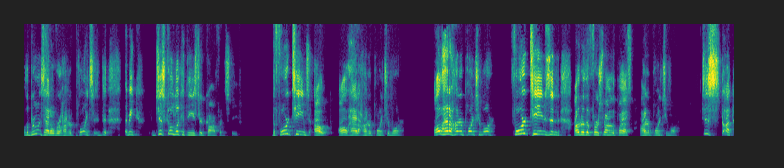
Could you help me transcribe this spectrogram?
Well, the Bruins had over 100 points. I mean, just go look at the Eastern Conference, Steve. The four teams out all had 100 points or more. All had 100 points or more. Four teams in out of the first round of the playoffs, 100 points or more. Just, start.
